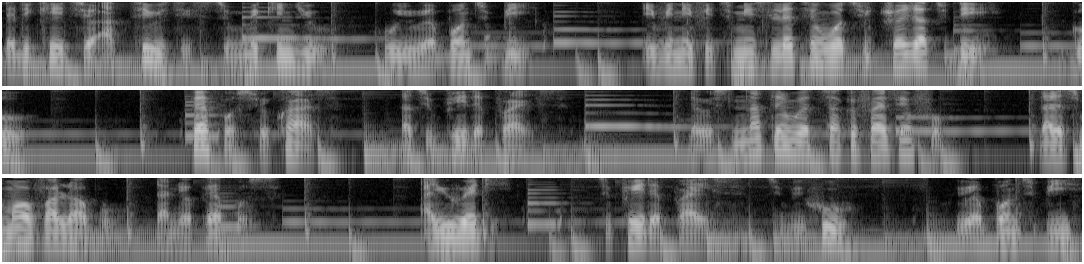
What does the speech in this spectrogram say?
Dedicate your activities to making you who you were born to be, even if it means letting what you treasure today go. Purpose requires that you pay the price. There is nothing worth sacrificing for that is more valuable than your purpose. Are you ready to pay the price to be who you were born to be?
